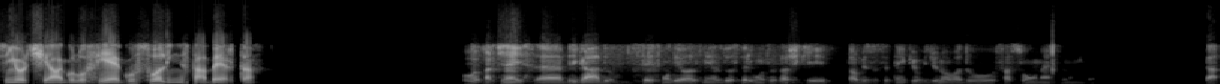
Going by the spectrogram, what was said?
Senhor Tiago Lofiego, sua linha está aberta. Ô, Martinez, é, obrigado. Você respondeu as minhas duas perguntas. Acho que talvez você tenha que ouvir de novo a do Sasson, né? Se não me engano. Tá.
